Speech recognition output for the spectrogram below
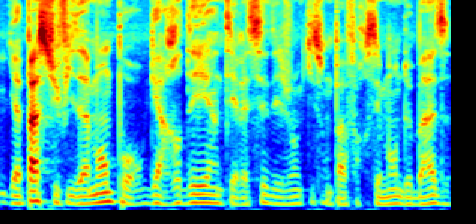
Il n'y a pas suffisamment pour garder, intéresser des gens qui sont pas forcément de base.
